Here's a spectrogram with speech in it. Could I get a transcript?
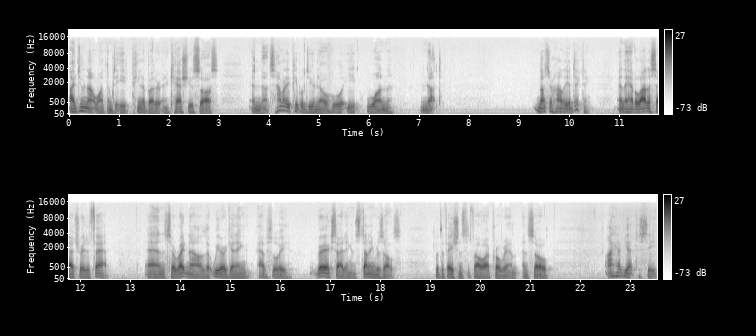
I do not want them to eat peanut butter and cashew sauce and nuts. How many people do you know who will eat one nut? Nuts are highly addicting, and they have a lot of saturated fat. And so right now that we are getting absolutely very exciting and stunning results with the patients that follow our program. And so I have yet to see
